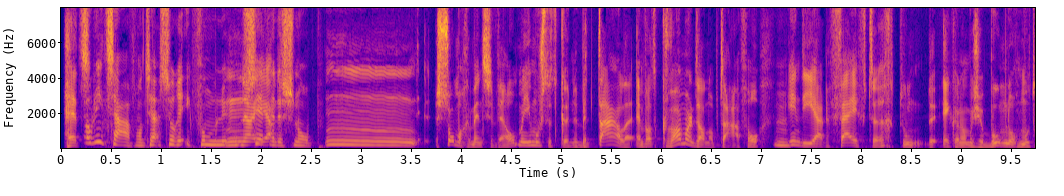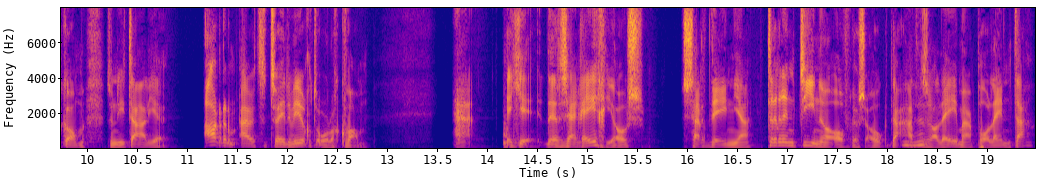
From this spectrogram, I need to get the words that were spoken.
het. Ook niet s'avonds. Ja, sorry, ik voel me nu een Nou ontzettende ja. snop. Mm, sommige mensen wel, maar je moest het kunnen betalen. En wat kwam er dan op tafel? Mm. In de jaren 50, toen de economische boom nog moet komen. Toen Italië arm uit de Tweede Wereldoorlog kwam. Ja, weet je, er zijn regio's. Sardegna, Trentino overigens ook. Daar aten Mhm. ze alleen maar polenta.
